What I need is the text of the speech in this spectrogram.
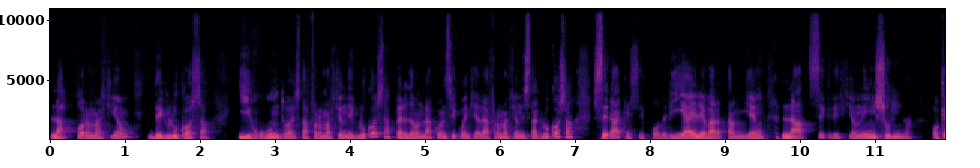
la formación de glucosa. Y junto a esta formación de glucosa, perdón, la consecuencia de la formación de esta glucosa será que se podría elevar también la secreción de insulina. ¿Ok?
